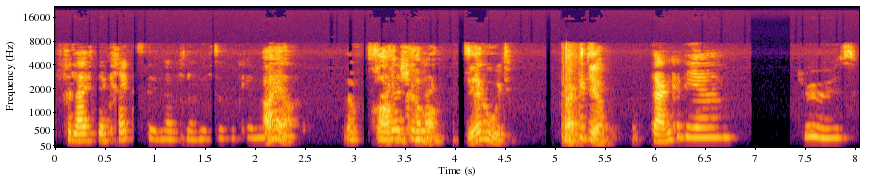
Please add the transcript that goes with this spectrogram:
Vielleicht der Krex, den habe ich noch nicht so gut kennen. Ah ja. War Fragen kann man. Sehr gut. Danke dir. Danke dir. Tschüss.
